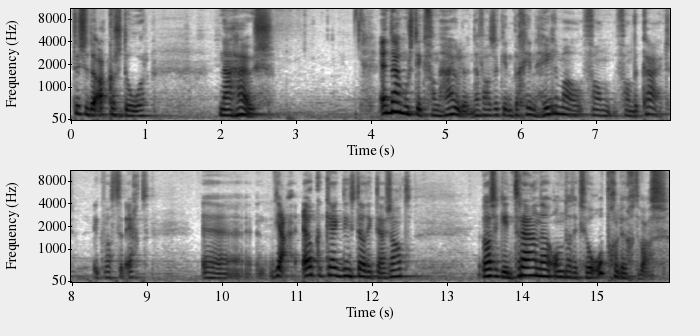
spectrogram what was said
tussen de akkers door naar huis. En daar moest ik van huilen. Daar was ik in het begin helemaal van, van de kaart. Ik was er echt, uh, ja, elke kerkdienst dat ik daar zat, was ik in tranen omdat ik zo opgelucht was.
